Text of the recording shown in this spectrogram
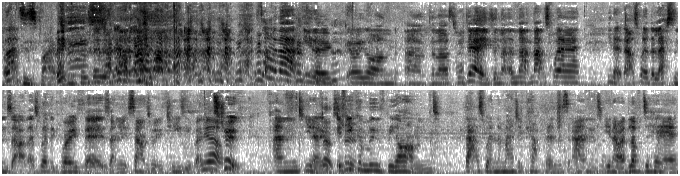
Well, that's inspiring because there was definitely some of that, you know, going on um, the last few days, and, and that, that's where, you know, that's where the lessons are. That's where the growth is. I mean, it sounds really cheesy, but yeah. it's true. And you know, that's if true. you can move beyond, that's when the magic happens. And you know, I'd love to hear,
